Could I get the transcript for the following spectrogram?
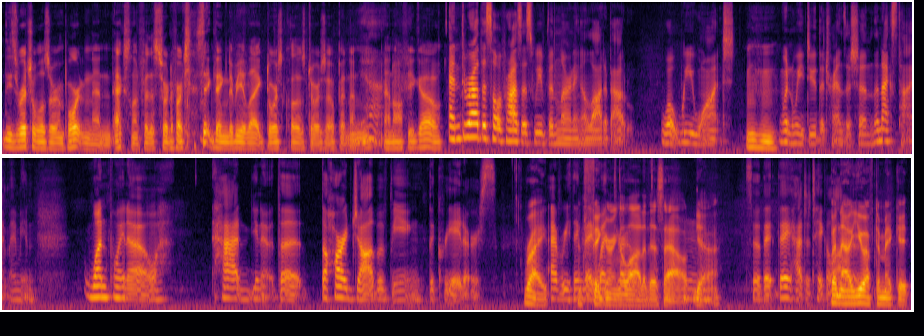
these rituals are important and excellent for this sort of artistic thing to be like doors closed, doors open, and Yeah. and off you go. And throughout this whole process, we've been learning a lot about what we want Mm-hmm. when we do the transition the next time. I mean, 1.0 had, you know, the the hard job of being the creators. Right. Everything and they went figuring a. Mm-hmm. lot of this out. Yeah. So they, they had to take a lot. But now of you have to make it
